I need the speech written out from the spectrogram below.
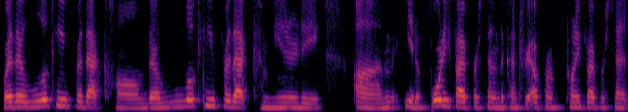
where they're looking for that calm, they're looking for that community. Um, you know, 45% of the country, up from 25%,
